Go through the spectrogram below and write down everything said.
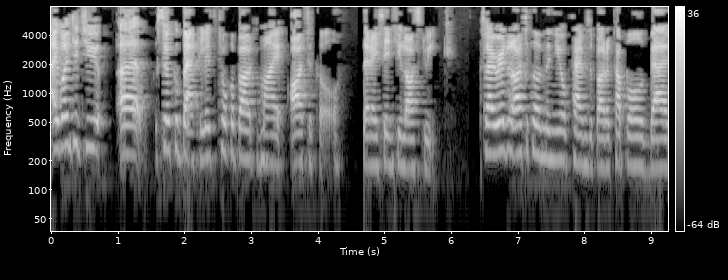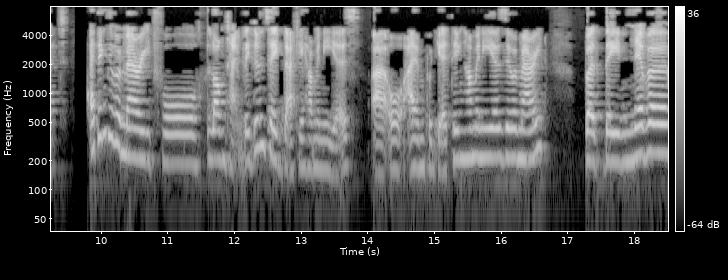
I wanted to uh, circle back. Let's talk about my article that I sent you last week. So I read an article in the New York Times about a couple that I think they were married for a long time. They didn't say exactly how many years, uh, or I am forgetting how many years they were married, but they never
